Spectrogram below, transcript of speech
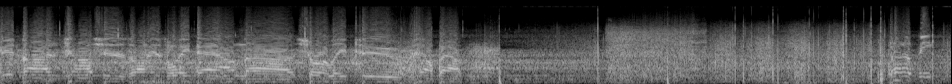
Be advised, Josh is on his way down uh, shortly to help out. Copy.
